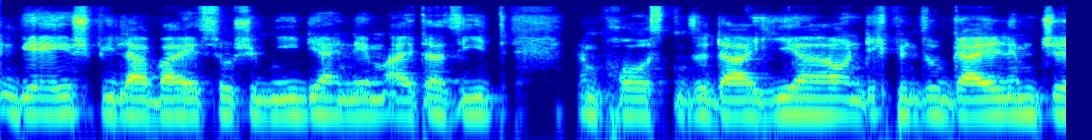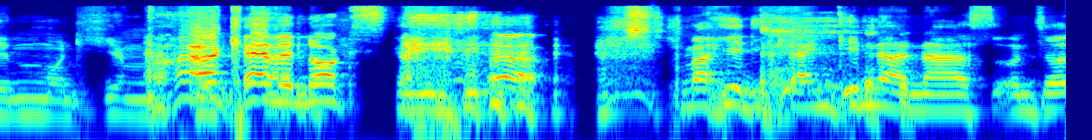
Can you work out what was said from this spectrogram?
NBA-Spieler bei Social Media in dem Alter sieht, dann posten sie da hier und ich bin so geil im Gym und ich mache Kevin Knox. Ich mache hier die kleinen Kinder nass und so,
